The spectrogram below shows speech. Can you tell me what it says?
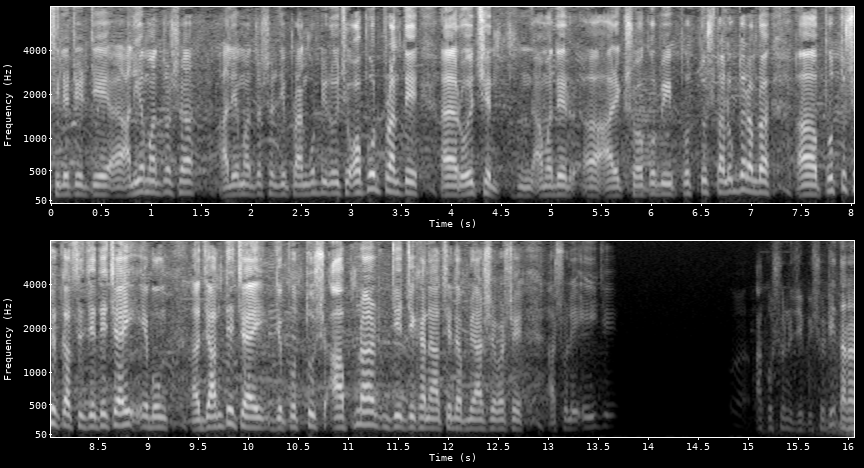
সিলেটের যে আলিয়া মাদ্রাসা, আলিয়া মাদ্রাসার যে প্রাঙ্গণটি রয়েছে, অপর প্রান্তে রয়েছেন আমাদের আরেক সহকর্মী প্রত্যুষ তালুকদার। আমরা প্রত্যুষের কাছে যেতে চাই এবং জানতে চাই যে প্রত্যুষ, আপনার যে যেখানে আছেন, আপনি আশেপাশে, আসলে এই যে আকর্ষণীয় যে বিষয়টি, তারা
